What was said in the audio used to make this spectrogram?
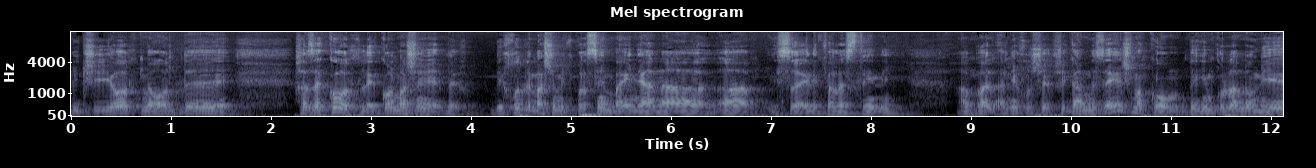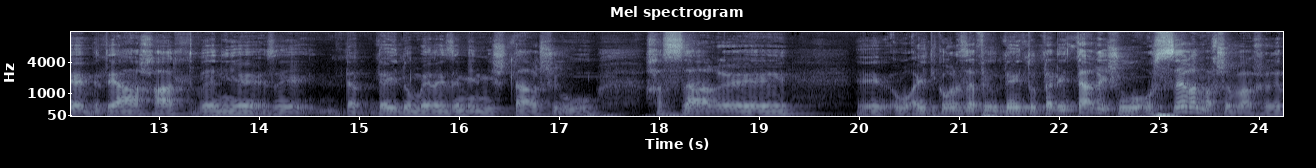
רגשיות מאוד uh, חזקות לכל מה ש... בייחוד למה שמתפרסם בעניין הישראלי-פלסטיני. אבל אני חושב שגם לזה יש מקום, ואם כולנו נהיה בדעה אחת ונהיה איזה די דומה לאיזה מין משטר שהוא חסר... או הייתי קורא לזה אפילו די טוטליטרי, שהוא אוסר על מחשבה אחרת,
